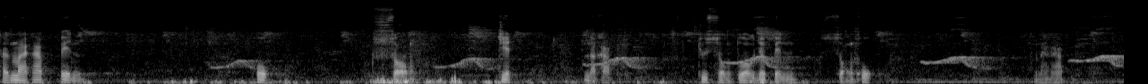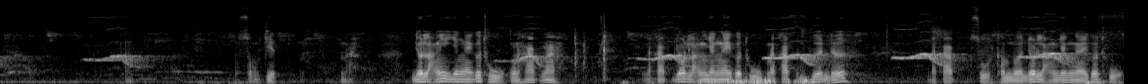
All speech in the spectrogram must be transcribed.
ถัดมาครับเป็นหกสองเจ็ดนะครับ ชุดสองตัวก็จะเป็นสองหกนะครับสองเจ็ดนะย้อนหลังยังไงก็ถูกนะครับนะนะครับย้อนหลังยังไงก็ถูกนะครับเพื่อนๆเด้อ นะครับ สูตรคำนวณย้อนหลังยังไงก็ถูก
